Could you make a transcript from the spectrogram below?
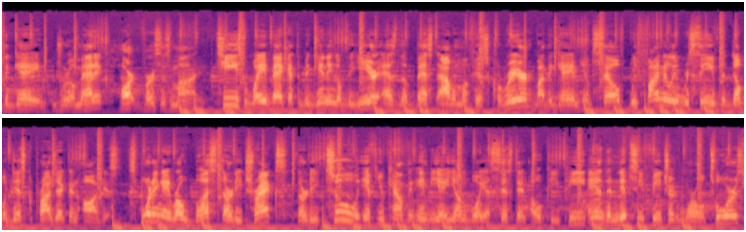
The Game, Drillmatic, Heart versus Mind. Teased way back at the beginning of the year as the best album of his career by The Game himself, we finally received the double disc project in August. Sporting a robust 30 tracks, 32 if you count the NBA Youngboy assistant OPP, and the Nipsey featured World Tours,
